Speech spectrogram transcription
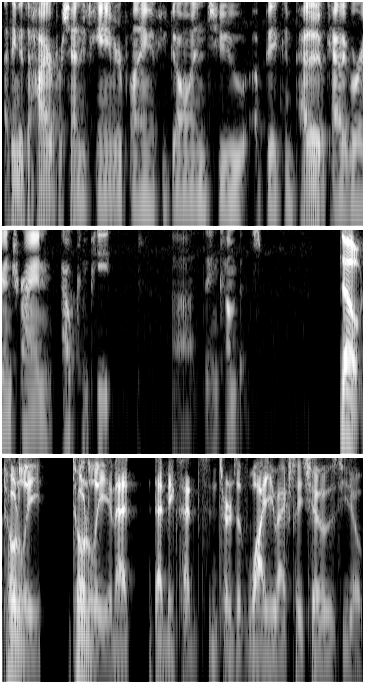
I think it's a higher percentage game you're playing if you go into a big competitive category and try and outcompete uh, the incumbents. No, totally, totally, and that that makes sense in terms of why you actually chose, you know,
